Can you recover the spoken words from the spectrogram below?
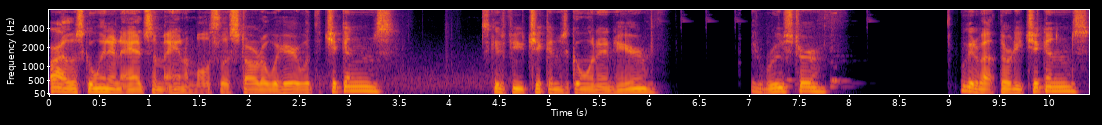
All right, let's go in and add some animals. Let's start over here with the chickens. Let's get a few chickens going in here. Get a rooster. We'll get about 30 chickens.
